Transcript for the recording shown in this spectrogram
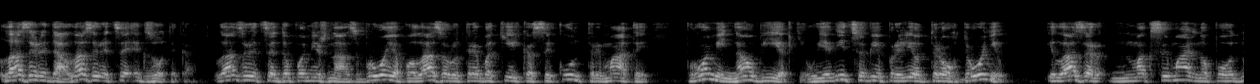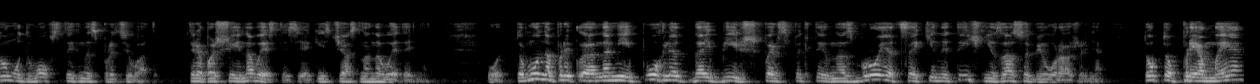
лазери, да, лазери це екзотика. Лазери це допоміжна зброя, бо лазеру треба кілька секунд тримати промінь на об'єкті. Уявіть собі прильот трьох дронів і лазер максимально по одному-двох встигне спрацювати. Треба ще й навестися, якийсь час на наведення. От. Тому, наприклад, на мій погляд, найбільш перспективна зброя це кінетичні засоби ураження, тобто пряме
